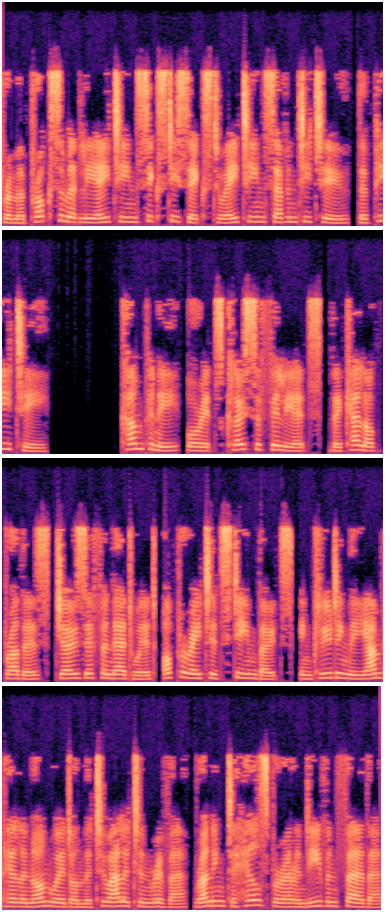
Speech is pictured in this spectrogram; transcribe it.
From approximately 1866 to 1872, the P.T. Company, or its close affiliates, the Kellogg brothers Joseph and Edward, operated steamboats, including the Yamhill and onward on the Tualatin River, running to Hillsboro and even further,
